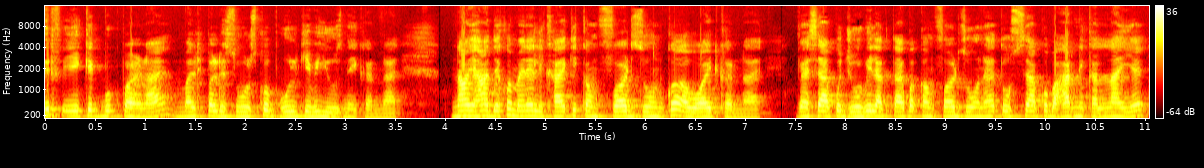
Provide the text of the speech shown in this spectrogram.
सिर्फ़ एक एक बुक पढ़ना है मल्टीपल रिसोर्स को भूल के भी यूज़ नहीं करना है। ना यहाँ देखो मैंने लिखा है कि कंफर्ट जोन को अवॉइड करना है। वैसे आपको जो भी लगता है आपका कंफर्ट जोन है तो उससे आपको बाहर निकलना ही है।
